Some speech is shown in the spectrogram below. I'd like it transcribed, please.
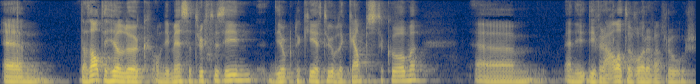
En dat is altijd heel leuk om die mensen terug te zien, die ook een keer terug op de campus te komen um, en die, die verhalen te horen van vroeger.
